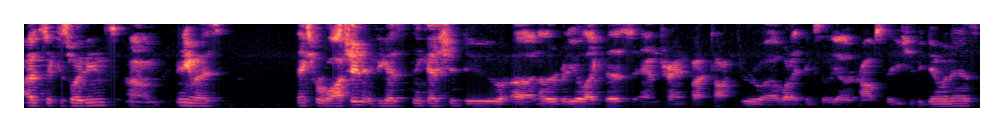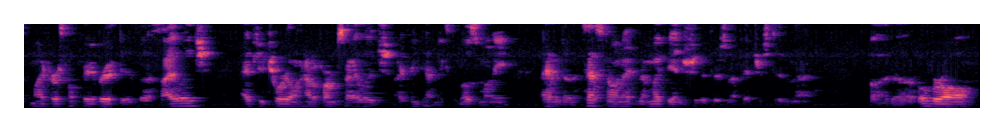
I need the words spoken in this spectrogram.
I would stick to soybeans. Um, anyways, thanks for watching. If you guys think I should do uh, another video like this and try and talk through uh, what I think some of the other crops that you should be doing is, my personal favorite is uh, silage. I have a tutorial on how to farm silage. I think that makes the most money. I haven't done a test on it, and I might be interested if there's enough interest in that. But uh, overall,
